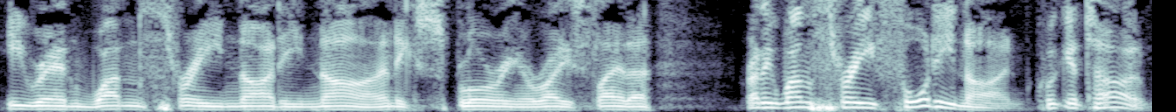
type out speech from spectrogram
He ran one three ninety nine, exploring a race later, running one three forty nine. Quicker time.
